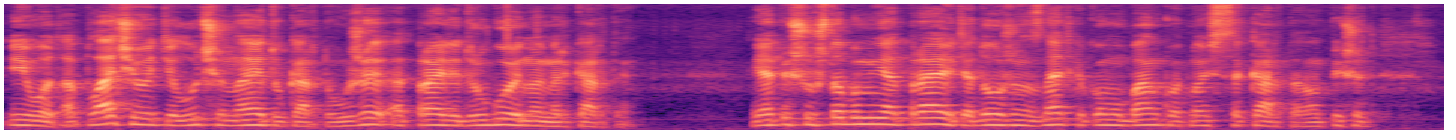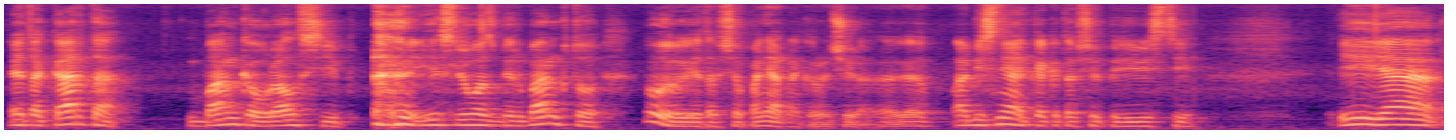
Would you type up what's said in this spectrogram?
И вот, оплачивайте лучше на эту карту. Уже отправили другой номер карты. Я пишу, чтобы мне отправить, я должен знать, к какому банку относится карта. Он пишет, это карта банка Уралсиб. Если у вас Сбербанк, то, ну, это все понятно, короче, э, объясняет, как это все перевести. И я,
